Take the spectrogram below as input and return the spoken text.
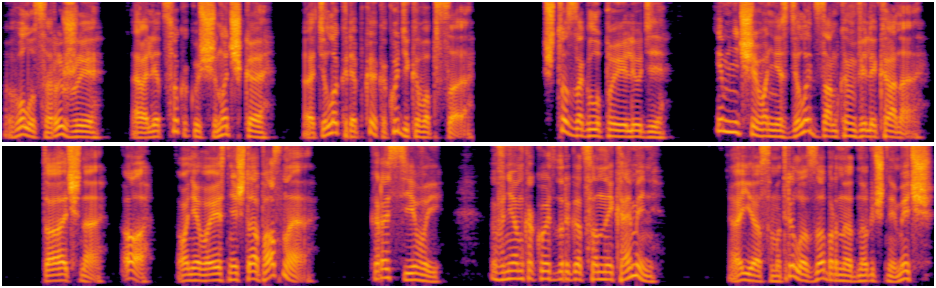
волосы рыжие, а лицо как у щеночка, а тело крепкое, как у дикого пса. Что за глупые люди? Им ничего не сделать замком великана. Точно. О, у него есть нечто опасное? Красивый. В нем какой-то драгоценный камень? А я осмотрела забранный одноручный меч.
